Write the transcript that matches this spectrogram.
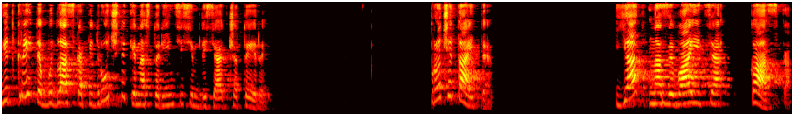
Відкрийте, будь ласка, підручники на сторінці 74. Прочитайте, як називається казка.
